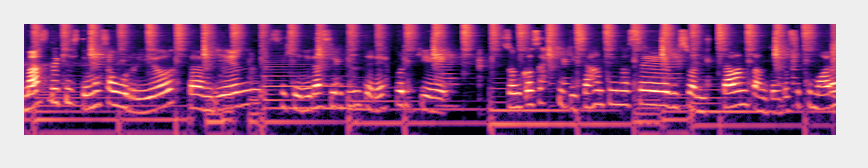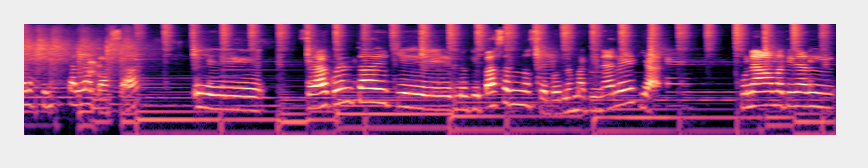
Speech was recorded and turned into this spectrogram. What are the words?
más de que estemos aburridos, también se genera cierto interés porque son cosas que quizás antes no se visualizaban tanto, entonces como ahora la gente está en la casa, eh, se da cuenta de que lo que pasa, no sé, por los matinales ya una matinal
